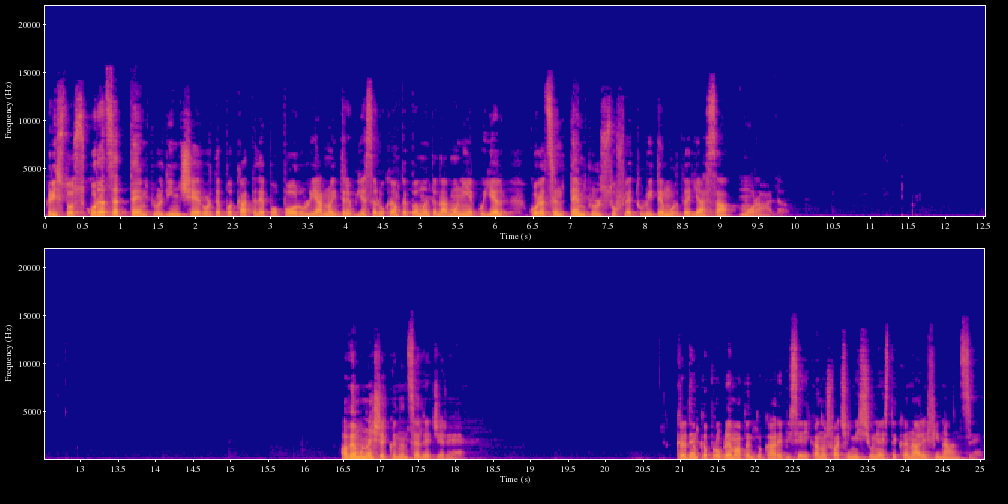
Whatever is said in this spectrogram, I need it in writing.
Hristos curăță templul din ceruri de păcatele poporului, iar noi trebuie să lucrăm pe pământ în armonie cu El, curățând templul sufletului de murdăria sa morală. Avem un eșec în înțelegere. Credem că problema pentru care biserica nu-și face misiunea este că nu are finanțe.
